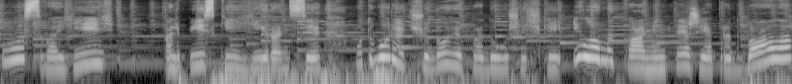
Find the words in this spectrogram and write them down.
по своїй альпійській гіранці. Утворюють чудові подушечки. І ломикамінь теж я придбала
